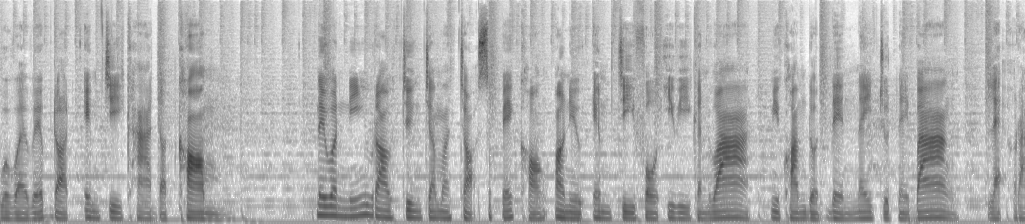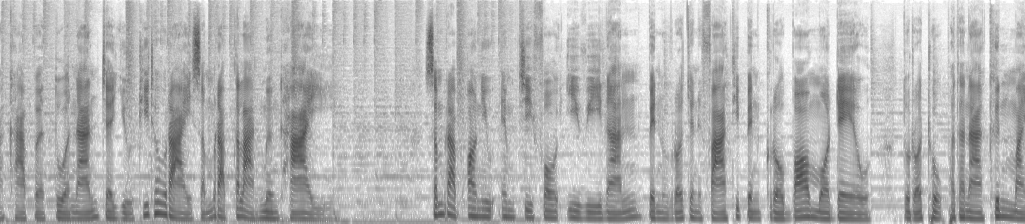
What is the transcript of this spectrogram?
www.mgcar.com ในวันนี้เราจึงจะมาเจาะสเปคของ All New MG4 EV กันว่า มีความโดดเด่นในจุดไหนบ้าง และราคาเปิดตัวนั้นจะอยู่ที่เท่าไหร่สำหรับตลาดเมืองไทยสำหรับ All New MG4 EV นั้นเป็นรถยนต์ไฟฟ้าที่เป็น global model ตัวรถถูกพัฒนาขึ้นใหม่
